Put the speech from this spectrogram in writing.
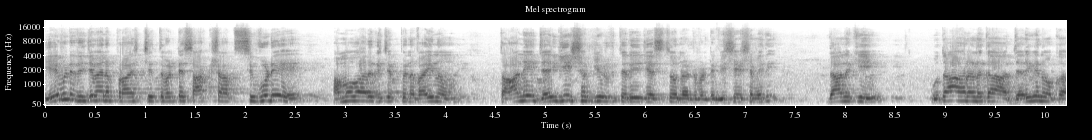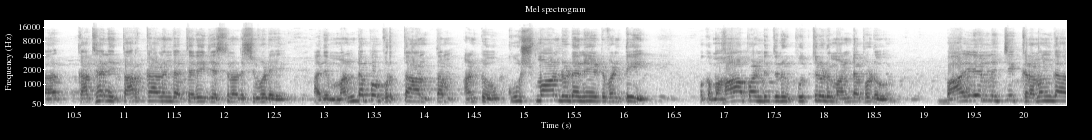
ఏమిటి నిజమైన ప్రాశ్చిత్తం అంటే సాక్షాత్ శివుడే అమ్మవారికి చెప్పిన వైనం తానే జైగీషవ్యుడికి తెలియజేస్తున్నటువంటి విశేషం ఇది. దానికి ఉదాహరణగా జరిగిన ఒక కథని తార్కాణంగా తెలియజేస్తున్నాడు శివుడే అది మండప వృత్తాంతం అంటూ కూష్మాండు అనేటువంటి ఒక మహాపండితుని పుత్రుడు మండపుడు బాల్యం నుంచి క్రమంగా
